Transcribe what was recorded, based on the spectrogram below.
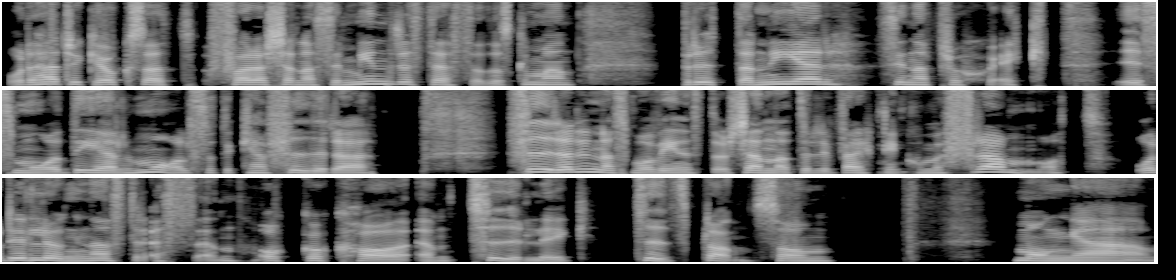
Och det här tycker jag också att för att känna sig mindre stressad, då ska man bryta ner sina projekt i små delmål så att du kan fira Fira dina små vinster och känna att du verkligen kommer framåt. Och det lugnar stressen och, och ha en tydlig tidsplan som många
